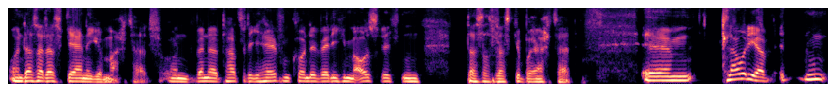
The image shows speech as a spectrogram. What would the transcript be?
und dass er das gerne gemacht hat. Und wenn er tatsächlich helfen konnte, werde ich ihm ausrichten, dass das was gebracht hat. Ähm, Claudia, nun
